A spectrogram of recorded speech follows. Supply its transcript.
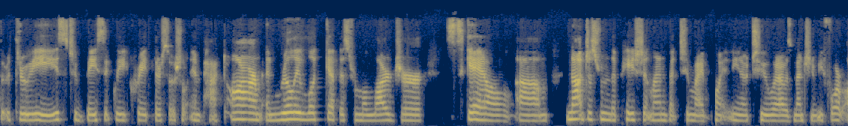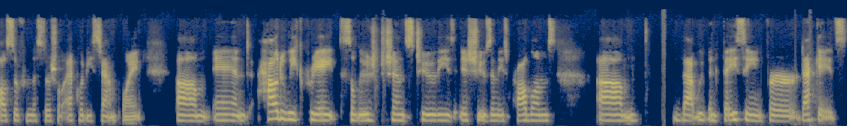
th- through Eaze to basically create their social impact arm and really look at this from a larger scale, um, not just from the patient lens, but to my point, you know, to what I was mentioning before, also from the social equity standpoint. Um, and how do we create solutions to these issues and these problems um, that we've been facing for decades?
